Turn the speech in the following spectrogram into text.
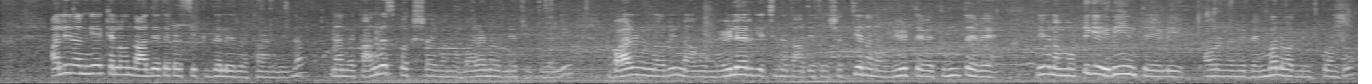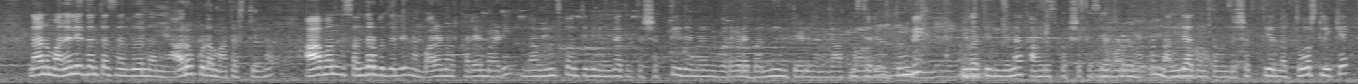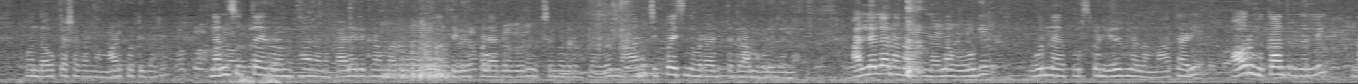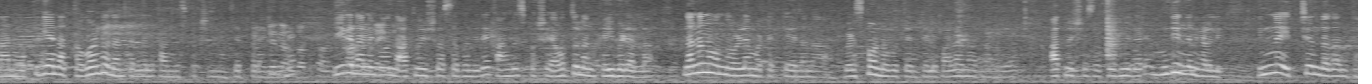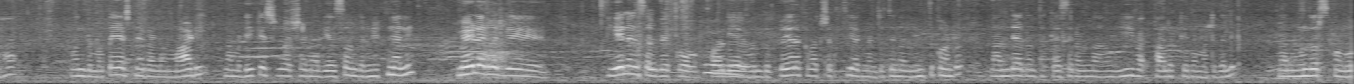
ಅಲ್ಲಿ ನನಗೆ ಕೆಲವೊಂದು ಆದ್ಯತೆಗಳು ಸಿಕ್ಕದಲ್ಲಿರೋ ಕಾರಣದಿಂದ ನಾನು ಕಾಂಗ್ರೆಸ್ ಪಕ್ಷ, ನಮ್ಮ ಬಾಲಣ್ಣವ್ರ ನೇತೃತ್ವದಲ್ಲಿ, ಬಾಲಣ್ಣವ್ರಲ್ಲಿ ನಾವು ಮಹಿಳೆಯರಿಗೆ ಹೆಚ್ಚಿನದ ಆದ್ಯತೆ ಶಕ್ತಿಯನ್ನು ನಾವು ನೀಡ್ತೇವೆ ತುಂಬ್ತೇವೆ ನೀವು ನಮ್ಮೊಟ್ಟಿಗೆ ಇರಿ ಅಂತ ಹೇಳಿ ಅವರು ನನಗೆ ಬೆಂಬಲವಾಗಿ ನಿಂತ್ಕೊಂಡ್ರು. ನಾನು ಮನೇಲಿದ್ದಂಥ ಸಂದರ್ಭದಲ್ಲಿ ನಾನು ಯಾರೂ ಕೂಡ ಮಾತಾಡ್ತಿಲ್ಲ. ಆ ಒಂದು ಸಂದರ್ಭದಲ್ಲಿ ನಮ್ಮ ಬಾಲಣ್ಣವ್ರು ಕರೆ ಮಾಡಿ, ನಾವು ನಿಂತ್ಕೊತೀವಿ ನಿಮ್ಮದೇ ಆದಂಥ ಶಕ್ತಿ ಇದೆ ಮೇಡಮ್ ಹೊರಗಡೆ ಬನ್ನಿ ಅಂತೇಳಿ ನನಗೆ ಆತ್ಮಸ್ಥೈರ್ಯ ತುಂಬಿ ಇವತ್ತಿನ ದಿನ ಕಾಂಗ್ರೆಸ್ ಪಕ್ಷಕ್ಕೆ ಸೇರ್ಪಡೆ ಮಾಡ್ಕೊಂಡು ನನ್ನದೇ ಆದಂಥ ಒಂದು ಶಕ್ತಿಯನ್ನು ತೋರಿಸಲಿಕ್ಕೆ ಒಂದು ಅವಕಾಶಗಳನ್ನ ಮಾಡಿಕೊಟ್ಟಿದ್ದಾರೆ. ನನ್ನ ಸುತ್ತ ಇರುವಂಥ ನನ್ನ ಕಾಳೇರಿ ಗ್ರಾಮ ಆಗಿರ್ಬೋದು ನನ್ನ ತಿಗಡಪಳ್ಳಿ ಆಗಿರ್ಬೋದು ಉಚ್ಚಮ್ಮಗಡಂಪಳ್ಳಿ ಆಗಿರ್ಬೋದು ನಾನು ಚಿಕ್ಕ ವಯಸ್ಸಿಂದ ಓಡಾಡಿದ ಗ್ರಾಮಗಳಿವೆಲ್ಲ ಅಲ್ಲೆಲ್ಲ ನಾನು ಅವ್ರನ್ನೆಲ್ಲ ಹೋಗಿ ಊರನ್ನ ಕೂರಿಸ್ಕೊಂಡು ಹಿರಿಯರನ್ನೆಲ್ಲ ಮಾತಾಡಿ ಅವ್ರ ಮುಖಾಂತರದಲ್ಲಿ ನಾನು ಒಪ್ಪಿಗೆಯನ್ನು ತಗೊಂಡು ನಂತರದಲ್ಲಿ ಕಾಂಗ್ರೆಸ್ ಪಕ್ಷ ನಾನು ಸೇರ್ಪಡೆ ಆಗಿದ್ದೀನಿ ಈಗ ನನಗೆ ಒಂದು ಆತ್ಮವಿಶ್ವಾಸ ಬಂದಿದೆ. ಕಾಂಗ್ರೆಸ್ ಪಕ್ಷ ಯಾವತ್ತೂ ನನ್ನ ಕೈ ಬಿಡಲ್ಲ. ನನ್ನನ್ನು ಒಂದು ಒಳ್ಳೆ ಮಟ್ಟಕ್ಕೆ ನನ್ನ ಬೆಳೆಸ್ಕೊಂಡು ಹೋಗುತ್ತೆ ಅಂತೇಳಿ ಬಾಲಣ್ಣವ್ರು ನನಗೆ ಆತ್ಮವಿಶ್ವಾಸ ತುಂಬಿದ್ದಾರೆ ಮುಂದಿನ ದಿನಗಳಲ್ಲಿ ಇನ್ನೂ ಹೆಚ್ಚಿನದಾದಂತಹ ಒಂದು ಮತಯಾಚನೆಗಳನ್ನ ಮಾಡಿ ನಮ್ಮ ಡಿ ಕೆ ಶ್ರೀನಿವಾಸನ ಗೆಲ್ಲಿಸೋ ಒಂದು ನಿಟ್ಟಿನಲ್ಲಿ ಮಹಿಳೆಯರಿಗೆ ಏನೇನು ಸಲ್ಲಬೇಕೋ ಅವ್ರಿಗೆ ಒಂದು ಪ್ರೇರಕವಾಗಿ ಶಕ್ತಿಯಾಗಿ ನನ್ನ ಜೊತೆ ನಾನು ನಿಂತುಕೊಂಡು ನನ್ನದೇ ಆದಂಥ ಕೆಲಸಗಳನ್ನ ನಾನು ಈ ತಾಲೂಕಿನ ಮಟ್ಟದಲ್ಲಿ ನಾನು ಮುಂದುವರಿಸ್ಕೊಂಡು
